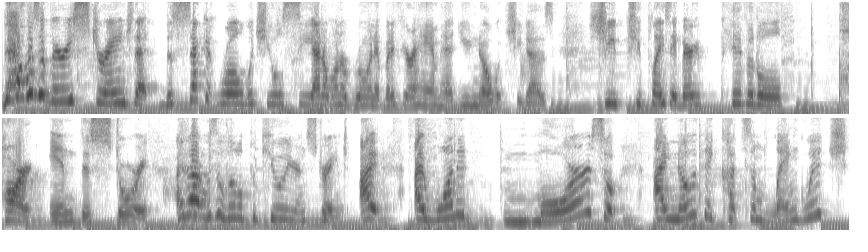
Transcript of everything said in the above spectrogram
that was a very strange that the second role which you'll see i don't want to ruin it but if you're a hamhead you know what she does she she plays a very pivotal part in this story i thought it was a little peculiar and strange i i wanted more so i know that they cut some language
